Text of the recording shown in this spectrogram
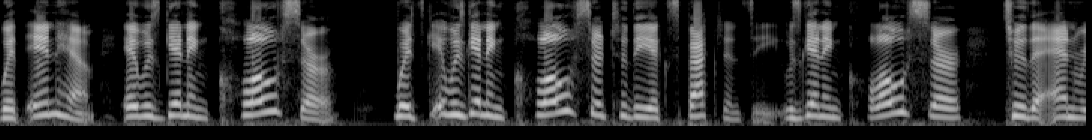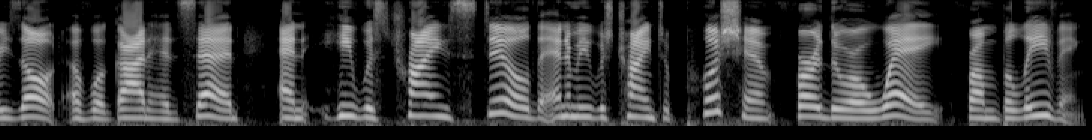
within him. It was getting closer. Which- It was getting closer to the expectancy. It was getting closer to the end result of what God had said, and he was trying still. The enemy was trying to push him further away from believing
